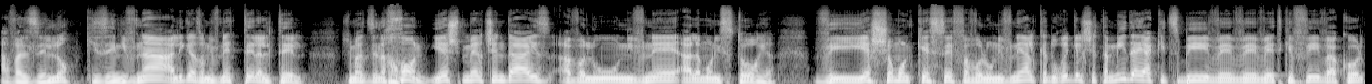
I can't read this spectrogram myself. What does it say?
אבל זה לא, כי זה נבנה, הליגה הזו נבנית תל על תל. זאת אומרת, זה נכון, יש מרצ'נדייז, אבל הוא נבנה על המון היסטוריה. ויש המון כסף, אבל הוא נבנה על כדורגל שתמיד היה קצבי והתקפי והכול.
